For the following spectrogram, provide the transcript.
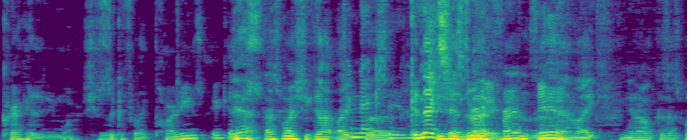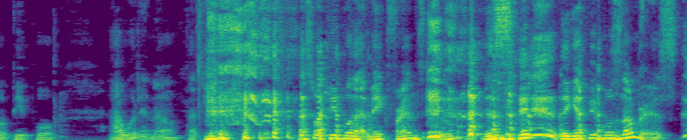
crackhead anymore. She's looking for like parties, I guess. Yeah, that's why she got like Connections. the she Connections, just right? friends and Yeah. then like you know because that's what people I wouldn't know. That's what, that's what people that make friends do. is they get people's numbers.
